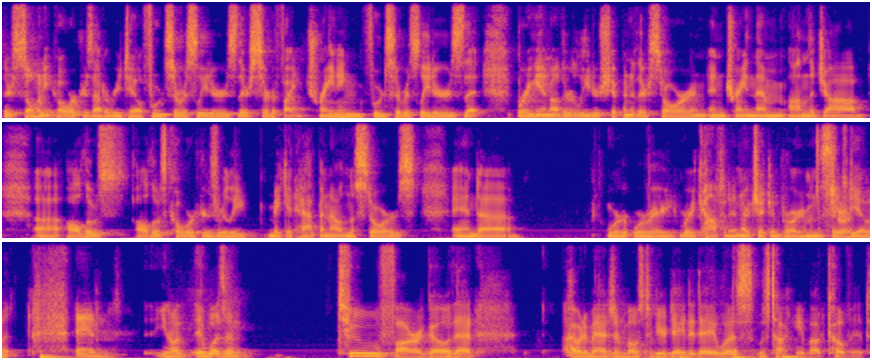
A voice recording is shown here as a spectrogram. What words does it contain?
there's so many coworkers out of retail food service leaders. There's certified training food service leaders that bring in other leadership into their store and, and train them on the job. Uh, all those, all those coworkers really make it happen out in the stores. And, uh, we're, we're very, very confident in our chicken program and the safety sure. of it. And, you know, it wasn't too far ago that I would imagine most of your day to day was was talking about COVID.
